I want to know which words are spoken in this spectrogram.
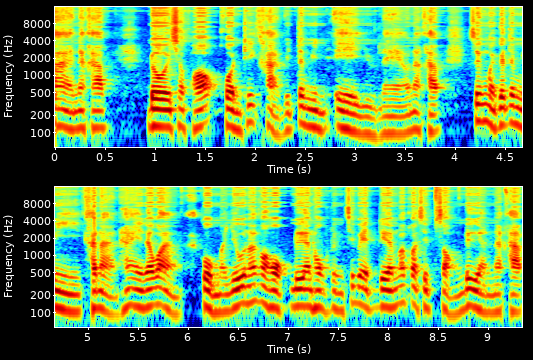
รายนะครับ โดยเฉพาะคนที่ขาดวิตามิน A อยู่แล้วนะครับ ซึ่งมันก็จะมีขนาดให้ระหว่างกลุ่มอายุน้อยกว่า 6 เดือน6ถึง11 เดือนมากกว่า 12 เดือนนะครับ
